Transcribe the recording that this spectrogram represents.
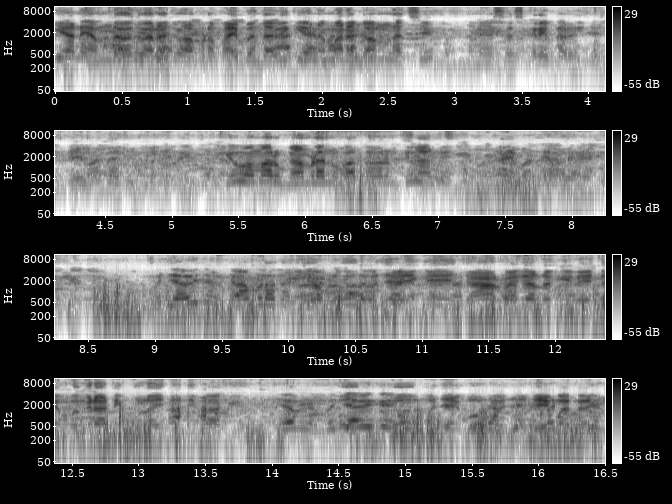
ગયા ને અમદાવાદ વાળા જો આપણા ભાઈબંધ આવી ગયા અને અમારા ગામના છે અને સબસ્ક્રાઈબર કેવું અમારું ગામડાનું વાતાવરણ કેવું છે? મજા આવી જાય ને ગામડાના ગઈ. ચાર વાગ્યા લગી રહી બગડાટી બોલાઈ દીધી બાકી. એમ મજા આવી ગઈ? બહુ મજા બહુ મજા જય માતાજી.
